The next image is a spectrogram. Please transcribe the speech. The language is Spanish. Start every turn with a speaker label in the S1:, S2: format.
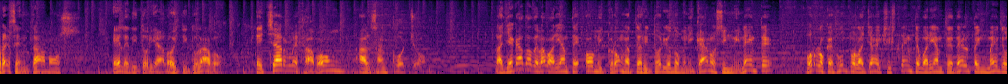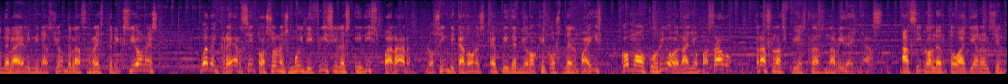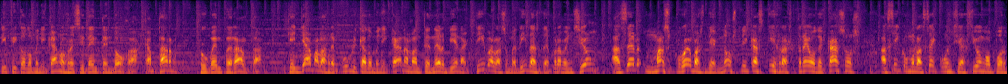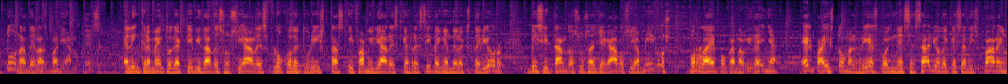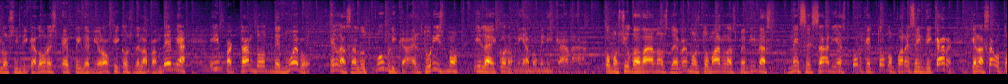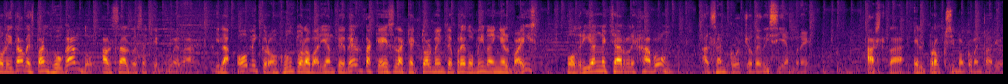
S1: presentamos el editorial hoy titulado Echarle jabón al sancocho. La llegada de la variante Omicron a territorio dominicano es inminente, por lo que junto a la ya existente variante Delta en medio de la eliminación de las restricciones, pueden crear situaciones muy difíciles y disparar los indicadores epidemiológicos del país, como ocurrió el año pasado tras las fiestas navideñas. Así lo alertó ayer el científico dominicano residente en Doha, Qatar, Rubén Peralta, quien llama a la República Dominicana a mantener bien activas las medidas de prevención, hacer más pruebas diagnósticas y rastreo de casos, así como la secuenciación oportuna de las variantes. El incremento de actividades sociales, flujo de turistas y familiares que residen en el exterior visitando a sus allegados y amigos por la época navideña, el país toma el riesgo innecesario de que se disparen los indicadores epidemiológicos de la pandemia, impactando de nuevo en la salud pública, el turismo y la economía dominicana. Como ciudadanos debemos tomar las medidas necesarias porque todo parece indicar que las autoridades están jugando al sálvese quien pueda. Y la Omicron junto a la variante Delta, que es la que actualmente predomina en el país, podrían echarle jabón al sancocho de diciembre. Hasta el próximo comentario.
